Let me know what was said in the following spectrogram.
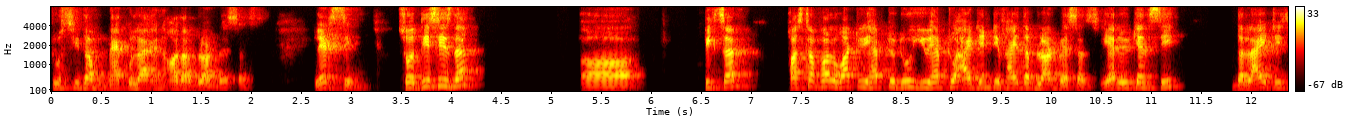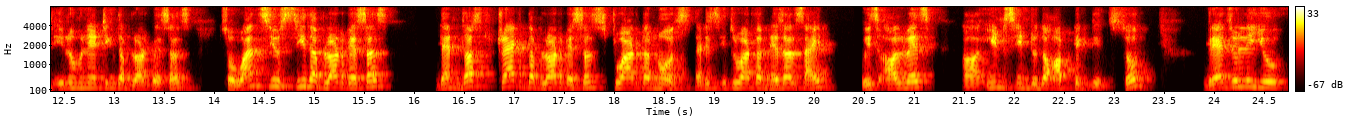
to see the macula and other blood vessels. Let's see. So this is the uh, picture. First of all, what you have to do, you have to identify the blood vessels. Here you can see the light is illuminating the blood vessels. So once you see the blood vessels, then just track the blood vessels toward the nose, that is toward the nasal side, which always uh, ends into the optic disc. So gradually you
